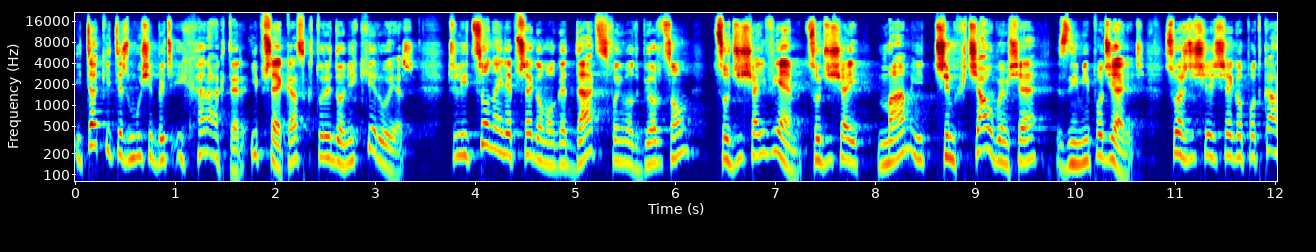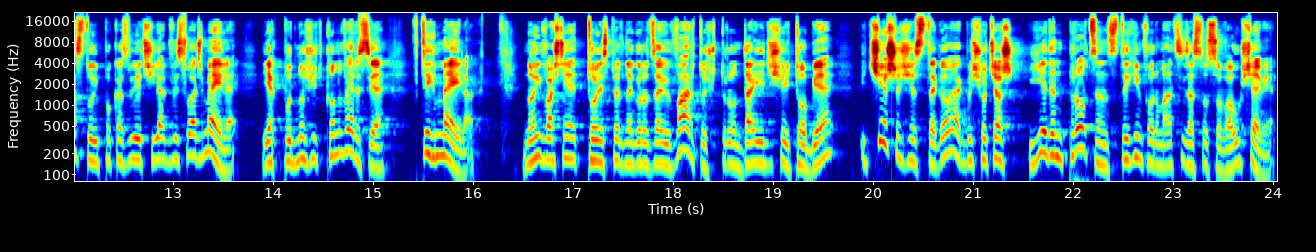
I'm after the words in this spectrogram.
I taki też musi być ich charakter i przekaz, który do nich kierujesz. Czyli co najlepszego mogę dać swoim odbiorcom, co dzisiaj wiem, co dzisiaj mam i czym chciałbym się z nimi podzielić. Słuchasz dzisiejszego podcastu i pokazuję Ci, jak wysyłać maile, jak podnosić konwersję w tych mailach. No i właśnie to jest pewnego rodzaju wartość, którą daję dzisiaj Tobie i cieszę się z tego, jakbyś chociaż 1% z tych informacji zastosował u siebie.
